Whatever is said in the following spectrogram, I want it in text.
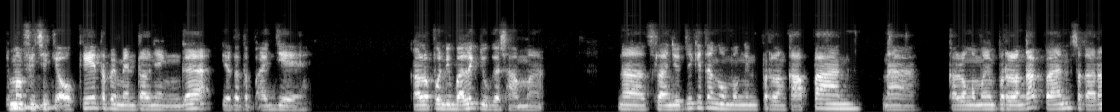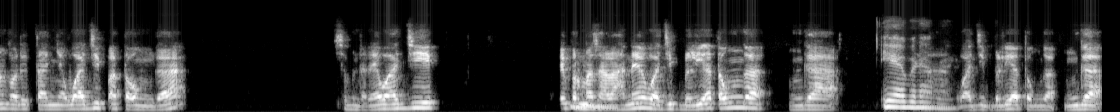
Cuma Mm-mm. fisiknya oke tapi mentalnya enggak. Ya tetap aja. Kalaupun dibalik juga sama. Nah, selanjutnya kita ngomongin perlengkapan. Nah, kalau ngomongin perlengkapan, sekarang kalau ditanya wajib atau enggak, sebenarnya wajib. Tapi Hmm. permasalahannya wajib beli atau enggak? Enggak. Iya Nah, benar-benar. wajib beli atau enggak? Enggak.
